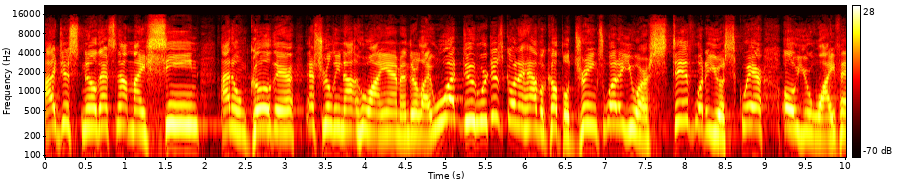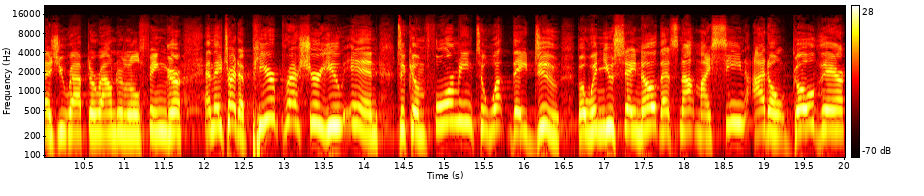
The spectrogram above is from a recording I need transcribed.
I just know that's not my scene. I don't go there. That's really not who I am. And they're like, What, dude? We're just going to have a couple drinks. What are you, a stiff? What are you, a square? Oh, your wife has you wrapped around her little finger. And they try to peer pressure you in to conforming to what they do. But when you say, No, that's not my scene, I don't go there,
